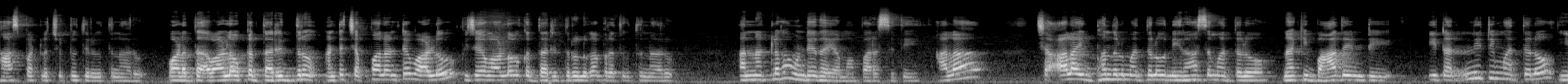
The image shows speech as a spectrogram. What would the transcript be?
హాస్పిటల్ చుట్టూ తిరుగుతున్నారు. వాళ్ళ ద వాళ్ళ ఒక దరిద్రం అంటే చెప్పాలంటే వాళ్ళు విజయవాడలో ఒక దరిద్రులుగా బ్రతుకుతున్నారు. అన్నట్లుగా ఉండేదయ్యా మా పరిస్థితి. అలా చాలా ఇబ్బందుల మధ్యలో నిరాశ మధ్యలో నాకు ఈ బాధ ఏంటి? వీటన్నిటి మధ్యలో ఈ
